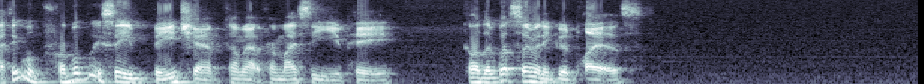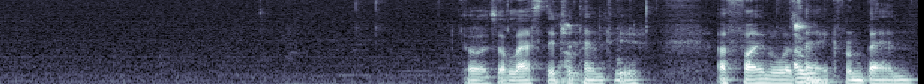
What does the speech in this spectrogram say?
I think we'll probably see B Champ come out from ICUP. God, they've got so many good players. Oh, it's a last ditch Um, attempt here. A final w- attack from Ben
